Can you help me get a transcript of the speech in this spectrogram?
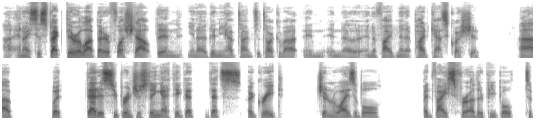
Uh, and I suspect they're a lot better fleshed out than you know than you have time to talk about in in a, in a five minute podcast question. Uh, but that is super interesting. I think that that's a great generalizable advice for other people to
